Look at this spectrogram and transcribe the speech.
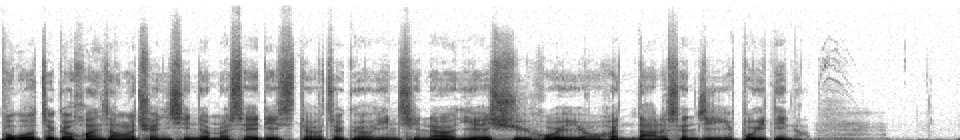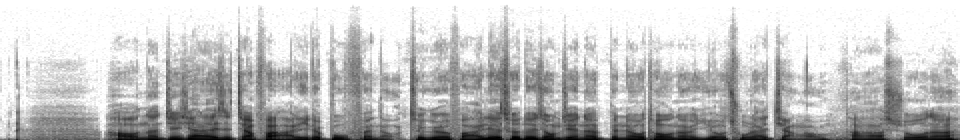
不过，这个换上了全新的 Mercedes 的这个引擎呢，也许会有很大的升级，也不一定啊。好，那接下来是讲法拉利的部分哦。这个法拉利的车队总监呢，Benotto 呢又出来讲哦，他说呢，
